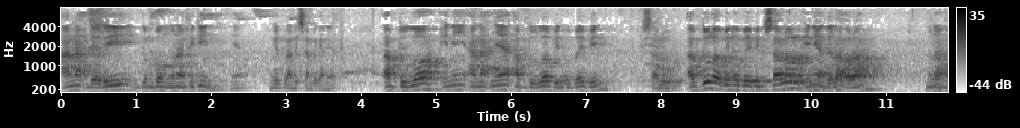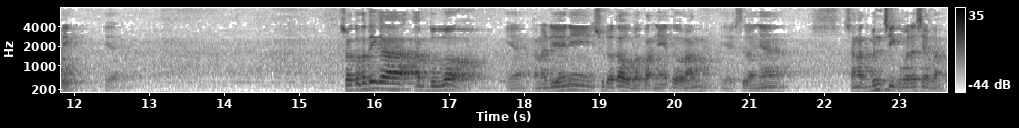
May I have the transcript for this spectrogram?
anak dari gembong munafikin ya. Mungkin pernah disampaikan ya. Abdullah ini anaknya Abdullah bin Ubay bin Salul. Abdullah bin Ubay bin Salul ini adalah orang munafik ya. Suatu ketika Abdullah ya karena dia ini sudah tahu bapaknya itu orang ya istilahnya sangat benci kepada siapa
